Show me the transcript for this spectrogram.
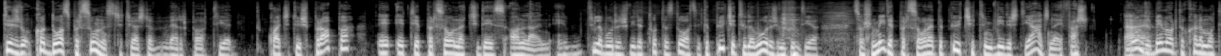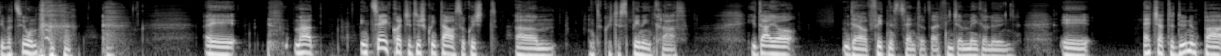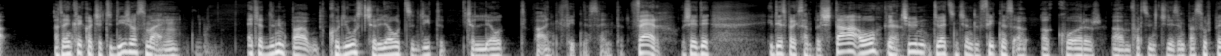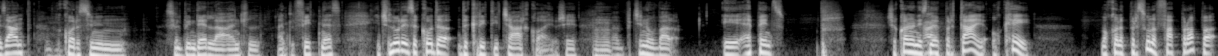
tu hai co due persone che tu hai da ver pro, ti, qua che tu hai propria e, e ti persona ci des online. E tu lavori wieder tutte due, e de più tu lavori wieder ti social media persona, de più che tu invidi sti agna e fas Ah, ah, ja. ben mor da quella motivazione. e, ma in sé qua che tu hai quintato su quest, um, questa spinning class. I da io da fitness center da finde ich mega löhn. E e c'ha te dun un pa also anche qua che tu dici ma Mhm. e c'ha dun un pa curios che gli outri dite che gli outri va anche il fitness center. fair O se de i des per esempio sta o in tun tu ets in il fitness a a correr um, forse ci des un pa surpesant a correr su in sul bindella antel antel fitness e ci loro is a coda de criticar qua o se ci no va e e pens se quando non è Ah. una partita ok ma quella persona fa proprio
